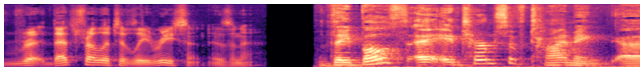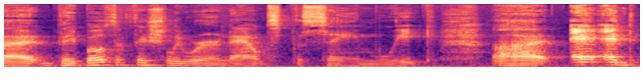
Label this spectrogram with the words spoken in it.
re- that's relatively recent, isn't it? They both, uh, in terms of timing, uh, they both officially were announced the same week, uh, and,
